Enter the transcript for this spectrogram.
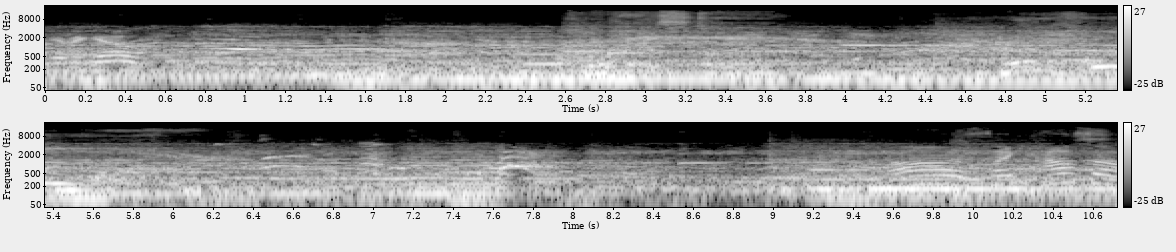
Here we go. Oh, it's like House of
